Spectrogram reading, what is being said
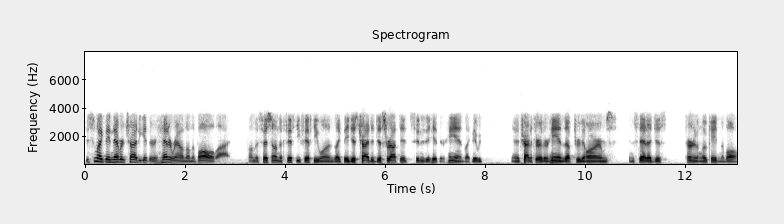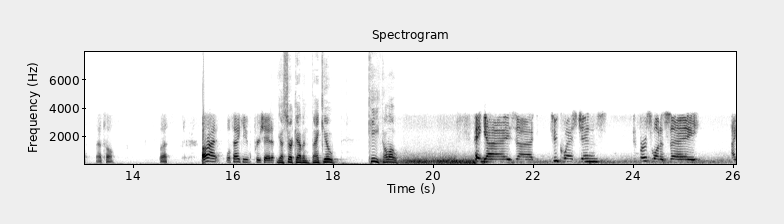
just seemed like they never tried to get their head around on the ball a lot, on the, especially on the 50-50 ones. Like they just tried to disrupt it as soon as it hit their hands. Like they would, you know, try to throw their hands up through the arms instead of just turning and locating the ball. That's all. But all right, well, thank you, appreciate it. Yes, sir, Kevin. Thank you. Keith, hello. Hey guys, uh, two questions. The first want to say I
